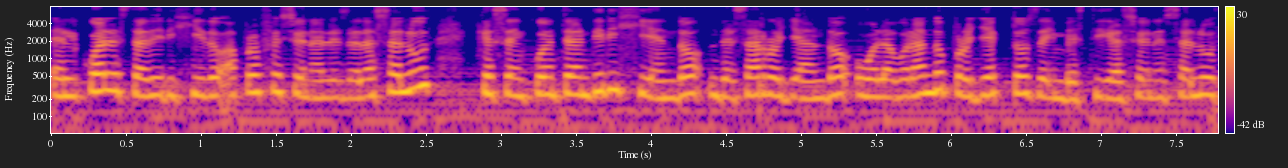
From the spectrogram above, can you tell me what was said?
el cual está dirigido a profesionales de la salud que se encuentran dirigiendo, desarrollando o elaborando proyectos de investigación en salud.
